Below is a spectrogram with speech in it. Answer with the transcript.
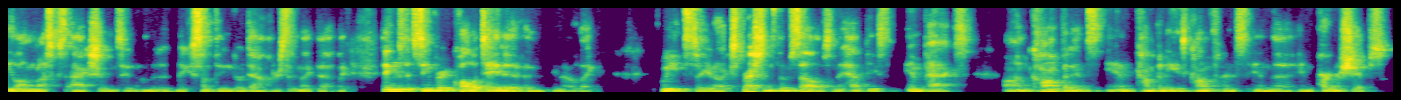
Elon Musk's actions. You know, that it makes something go down or something like that. Like things that seem very qualitative and you know like tweets or you know expressions themselves and they have these impacts on confidence in companies confidence in the in partnerships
